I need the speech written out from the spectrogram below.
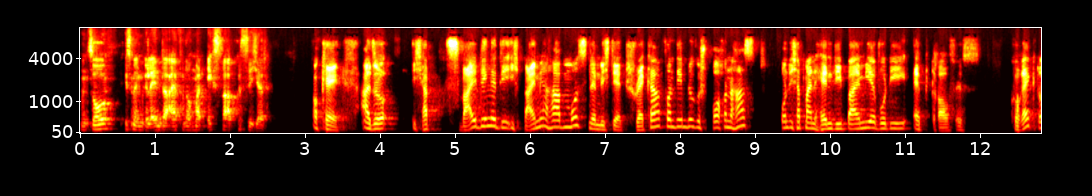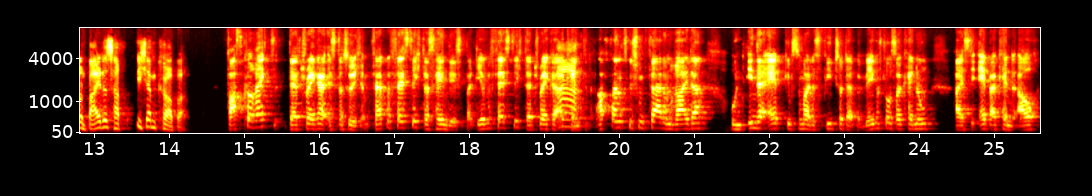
Und so ist man im Gelände einfach nochmal extra abgesichert. Okay, also ich habe zwei Dinge, die ich bei mir haben muss, nämlich der Tracker, von dem du gesprochen hast, und ich habe mein Handy bei mir, wo die App drauf ist. Korrekt? Und beides habe ich am Körper. Fast korrekt. Der Tracker ist natürlich am Pferd befestigt, das Handy ist bei dir befestigt. Der Tracker ah. erkennt den Abstand zwischen Pferd und Reiter. Und in der App gibt es nochmal das Feature der Bewegungsloserkennung. Heißt, die App erkennt auch,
